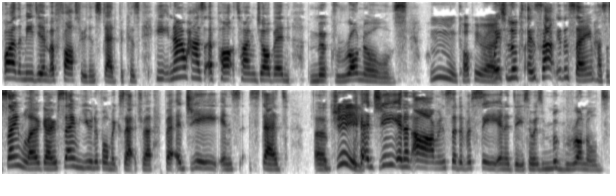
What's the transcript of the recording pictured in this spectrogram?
via the medium of fast food instead because he now has a part time job in McRonald's, Hmm, copyright. which looks exactly the same, has the same logo, same uniform, etc., but a G instead. Of, G. a G in an R instead of a C in a D, so it's McRonald's.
